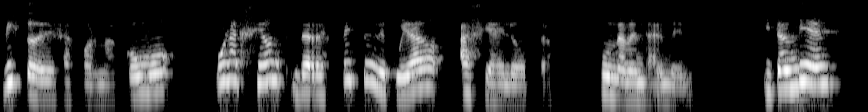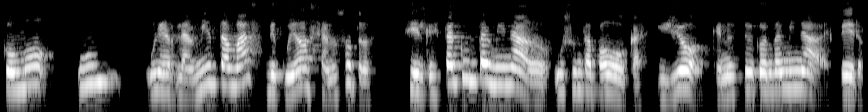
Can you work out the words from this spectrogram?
visto de esa forma, como una acción de respeto y de cuidado hacia el otro, fundamentalmente. Y también como una herramienta más de cuidado hacia nosotros. Si el que está contaminado usa un tapabocas y yo, que no estoy contaminada, espero,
